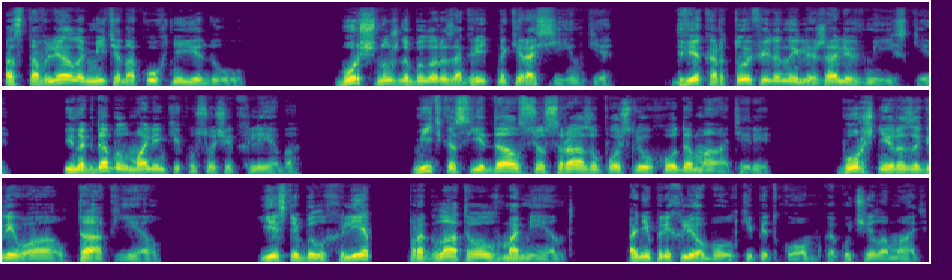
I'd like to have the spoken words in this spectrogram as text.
оставляла Мите на кухне еду. Борщ нужно было разогреть на керосинке. Две картофелины лежали в миске. Иногда был маленький кусочек хлеба. Митька съедал все сразу после ухода матери. Борщ не разогревал, так ел. Если был хлеб, проглатывал в момент, а не прихлебывал кипятком, как учила мать.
